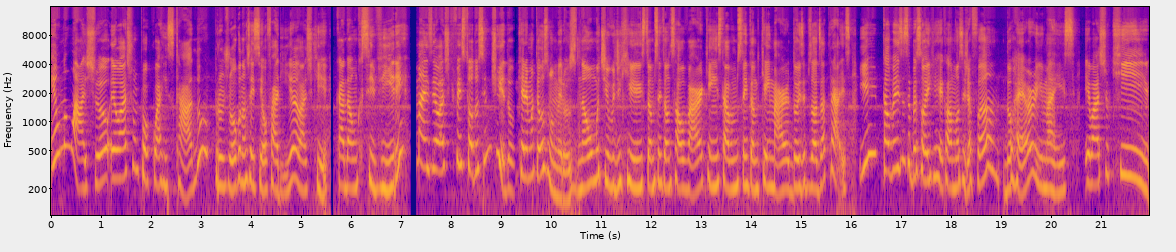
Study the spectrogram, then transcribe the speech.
Eu não acho. Eu, eu acho um pouco arriscado pro jogo. Não sei se eu faria. Eu acho que cada um que se vire. Mas eu acho que fez todo sentido. Querer manter os números. Não o motivo de que estamos tentando salvar quem estávamos tentando queimar dois episódios atrás. E talvez essa pessoa aí que reclamou seja fã do Harry, mas eu acho que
